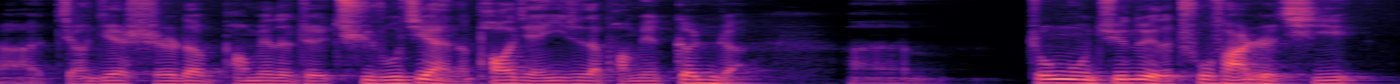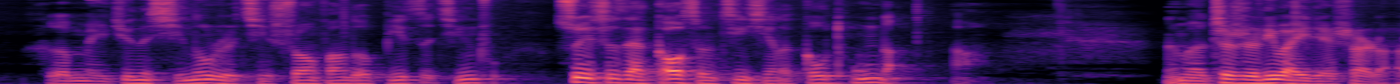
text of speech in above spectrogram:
啊，蒋介石的旁边的这驱逐舰的炮舰一直在旁边跟着，中共军队的出发日期和美军的行动日期，双方都彼此清楚，所以是在高层进行了沟通的啊。那么这是另外一件事了。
